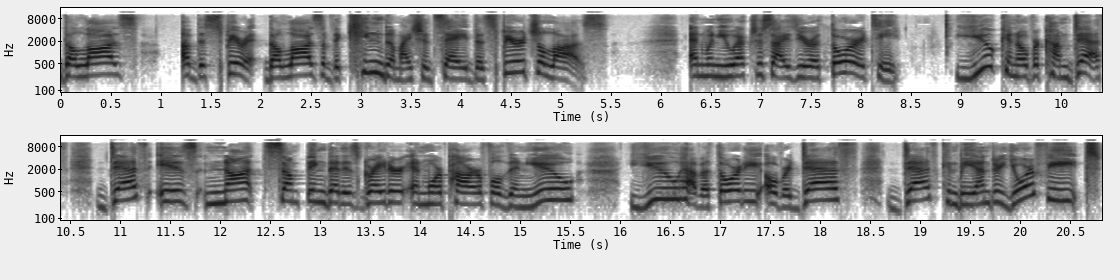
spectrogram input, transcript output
the laws of the spirit, the laws of the kingdom, I should say, the spiritual laws. And when you exercise your authority, you can overcome death. Death is not something that is greater and more powerful than you. You have authority over death. Death can be under your feet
